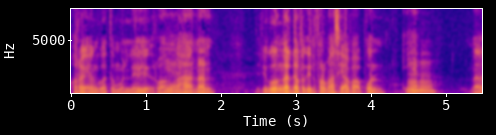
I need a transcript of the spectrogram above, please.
orang yang gue temuin di ruang tahanan. Jadi gue nggak dapet informasi apa pun. iya Mhm. Nah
